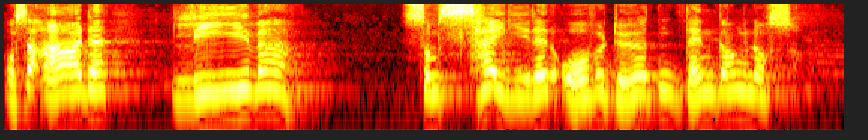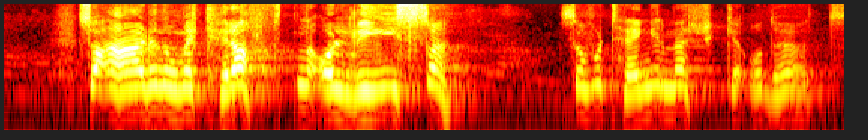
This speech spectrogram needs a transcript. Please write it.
Og så er det livet som seirer over døden den gangen også. Så er det noe med kraften og lyset som fortrenger mørke og død.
